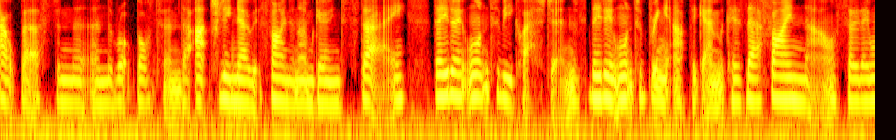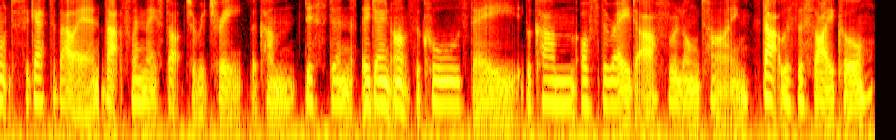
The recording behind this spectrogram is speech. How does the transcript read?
outburst and the and the rock bottom that actually no it's fine and I'm going to stay. They don't want to be questioned. They don't want to bring it up again because they're fine now so they want to forget about it. And that's when they start to retreat become distant. They don't answer calls. They become off the radar for a long time. That was the cycle.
